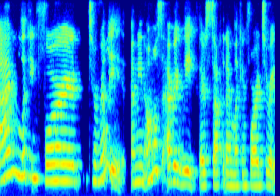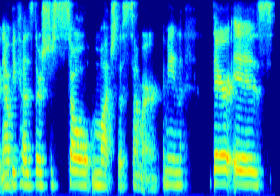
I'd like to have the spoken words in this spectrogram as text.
I'm looking forward to really, I mean, almost every week there's stuff that I'm looking forward to right now because there's just so much this summer. I mean, there is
